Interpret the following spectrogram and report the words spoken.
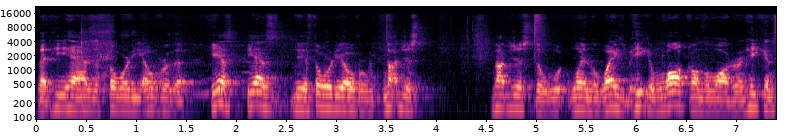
that he has authority over the he has he has the authority over not just not just the wind the waves, but he can walk on the water and he can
